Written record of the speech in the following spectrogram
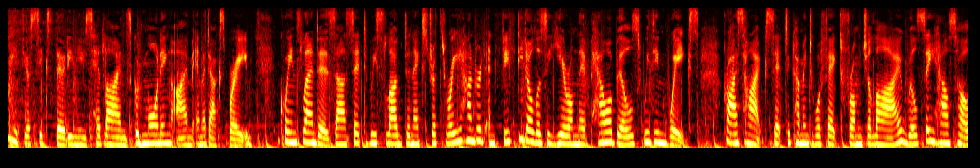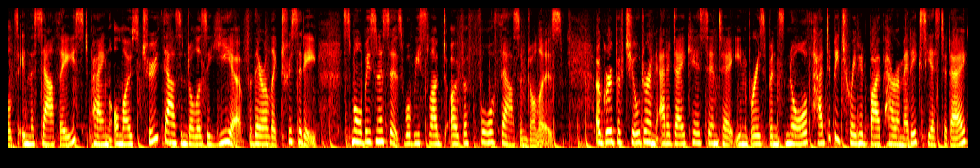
With your 6:30 news headlines. Good morning. I'm Emma Duxbury. Queenslanders are set to be slugged an extra $350 a year on their power bills within weeks. Price hikes set to come into effect from July will see households in the southeast paying almost $2,000 a year for their electricity. Small businesses will be slugged over $4,000. A group of children at a daycare centre in Brisbane's north had to be treated by paramedics yesterday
